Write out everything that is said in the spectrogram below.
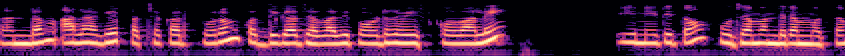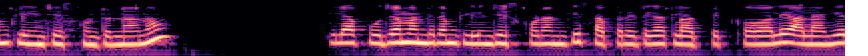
గంధం అలాగే పచ్చకర్పూరం కొద్దిగా జవాది పౌడర్ వేసుకోవాలి. ఈ నీటితో పూజా మందిరం మొత్తం క్లీన్ చేసుకుంటున్నాను. ఇలా పూజా మందిరం క్లీన్ చేసుకోవడానికి సపరేట్గా క్లాత్ పెట్టుకోవాలి. అలాగే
